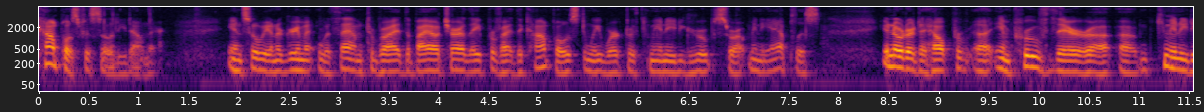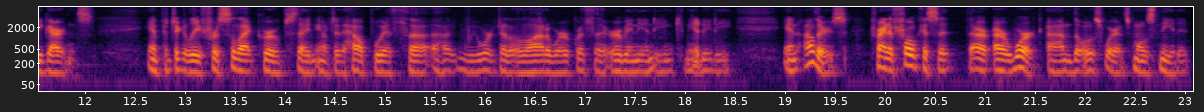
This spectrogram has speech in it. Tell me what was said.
compost facility down there. And so we had an agreement with them to provide the biochar, they provide the compost, and we worked with community groups throughout Minneapolis in order to help uh, improve their uh, uh, community gardens. And particularly for select groups, that, you know, to help with, uh, we worked at a lot of work with the urban Indian community and others, trying to focus it, our, our work on those where it's most needed.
